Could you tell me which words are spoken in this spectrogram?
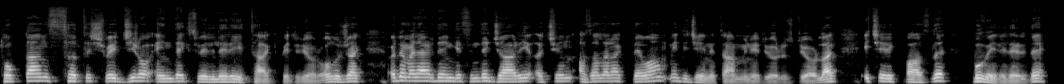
toptan satış ve ciro endeks verileri takip ediliyor olacak. Ödemeler dengesinde cari açığın azalarak devam edeceğini tahmin ediyoruz diyorlar. İçerik bazlı bu verileri de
